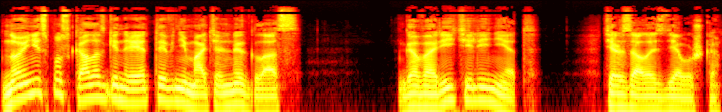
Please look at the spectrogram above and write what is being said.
но и не спускала с Генриетты внимательных глаз. Говорить или нет? терзалась девушка.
